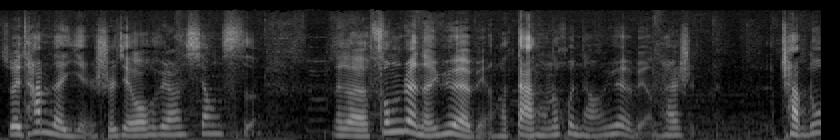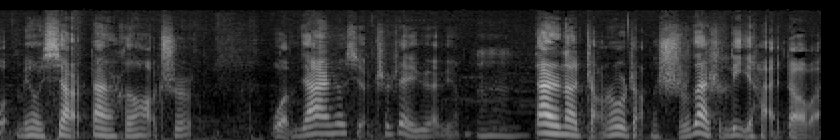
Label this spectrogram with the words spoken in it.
所以他们的饮食结构会非常相似。那个丰镇的月饼和大同的混糖月饼，它是差不多，没有馅儿，但是很好吃。我们家人就喜欢吃这月饼，嗯，但是呢，长肉长得实在是厉害，知道吧？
